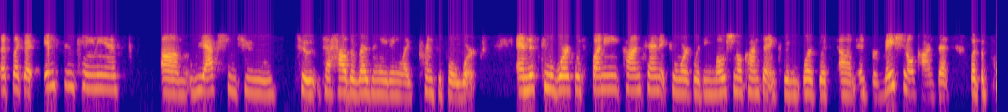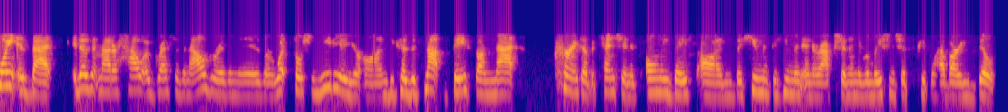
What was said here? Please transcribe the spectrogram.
That's like an instantaneous um, reaction to, to, to how the resonating like principle works. And this can work with funny content, it can work with emotional content, it can work with um, informational content. But the point is that it doesn't matter how aggressive an algorithm is or what social media you're on because it's not based on that current of attention. It's only based on the human to human interaction and the relationships people have already built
